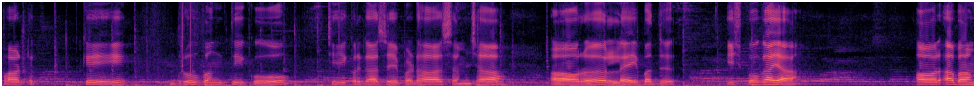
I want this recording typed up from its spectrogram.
पाठ के ध्रुव पंक्ति को ठीक प्रकार से पढ़ा, समझा और लयबद्ध इसको गाया। और अब हम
